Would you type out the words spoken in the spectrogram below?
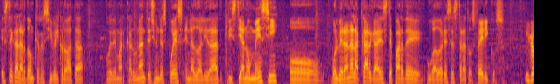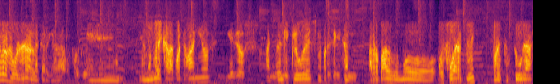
Este galardón que recibe el croata puede marcar un antes y un después en la dualidad Cristiano-Messi o volverán a la carga este par de jugadores estratosféricos. Y yo creo que volverán a la carga, porque el Mundial es cada cuatro años y ellos a nivel de clubes me parece que están arropados de un modo muy fuerte por estructuras,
